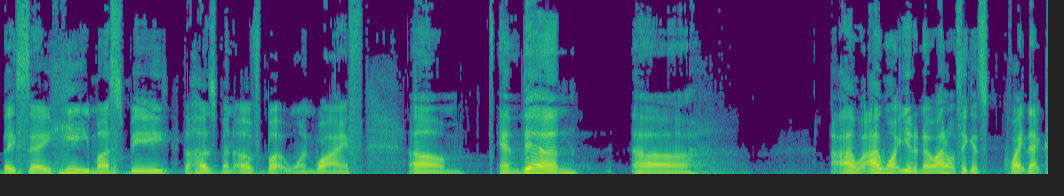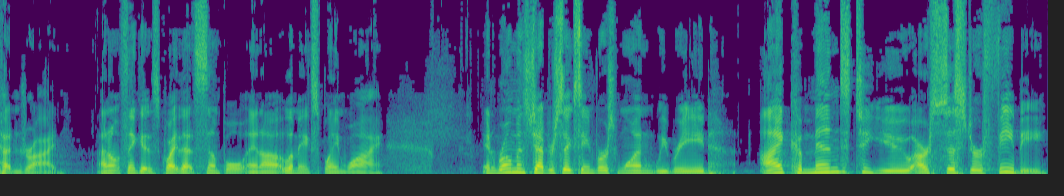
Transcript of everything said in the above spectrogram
They say he must be the husband of but one wife. Um, and then uh, I, I, want you to know I don't think it's quite that cut and dried. I don't think it's quite that simple, and I'll, let me explain why. In Romans chapter 16, verse 1, we read, I commend to you our sister Phoebe,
